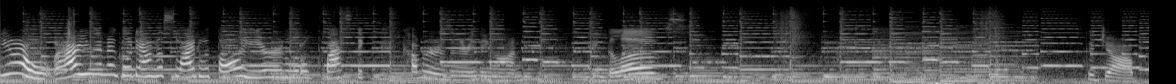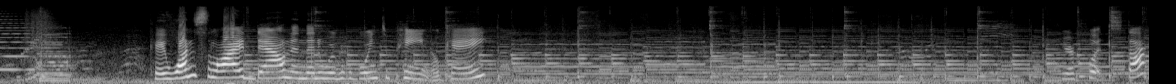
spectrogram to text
You know, how are you gonna go down the slide with all your little plastic covers and everything on? And gloves. Good job. Okay, one slide down and then we're going to paint, okay? Your foot stuck?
